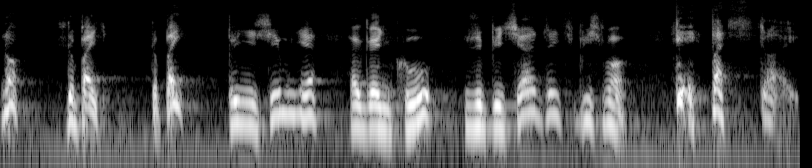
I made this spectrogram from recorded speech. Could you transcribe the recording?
Ну, ступай, ступай, принеси мне огоньку запечатать письмо. Ты постой,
